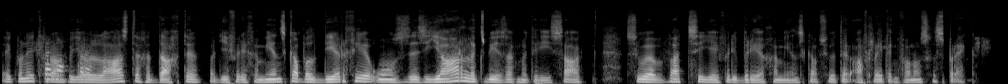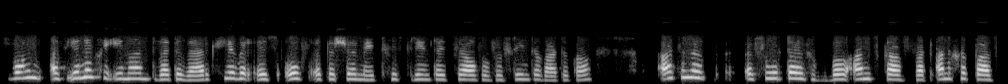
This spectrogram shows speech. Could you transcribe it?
Ek wil net graag by jou laaste gedagte wat jy vir die gemeenskap wil deurgee. Ons is jaarliks besig met hierdie saak. So wat sê jy vir die breë gemeenskap so ter afsluiting van ons gesprek? Want as enige iemand wat 'n werkgewer is of 'n persoon met gestremdheid self of 'n vriend of wat ook al, as hulle 'n voertuig wil aanskaf wat aangepas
